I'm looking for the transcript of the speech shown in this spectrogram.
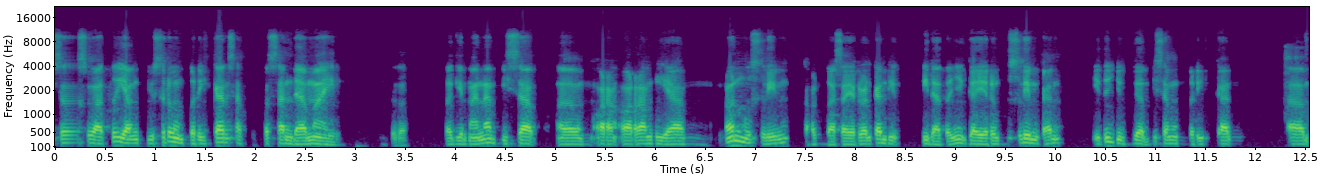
sesuatu yang justru memberikan satu pesan damai gitu. bagaimana bisa orang-orang um, yang non Muslim kalau bahasa Irwan kan di pidatonya gaya Muslim kan itu juga bisa memberikan um,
